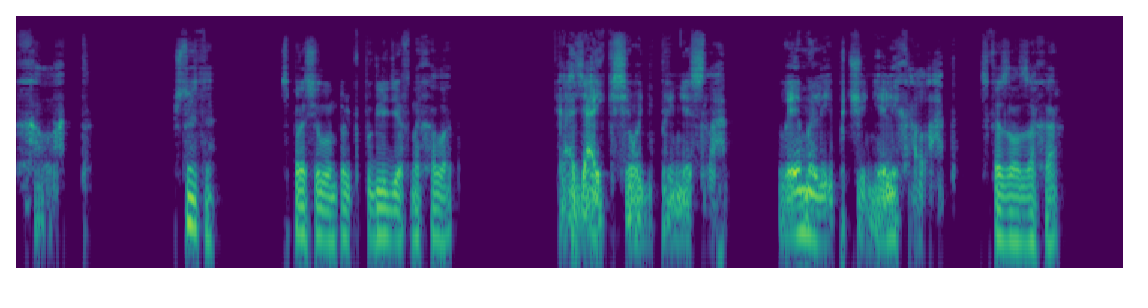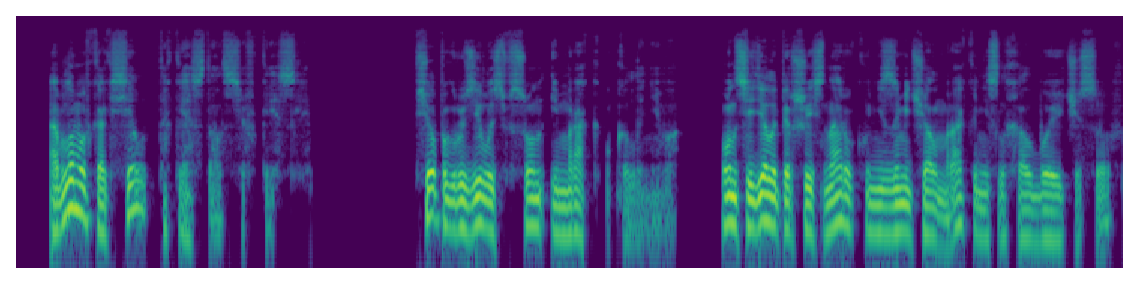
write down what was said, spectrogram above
халат. — Что это? — спросил он, только поглядев на халат. — Хозяйка сегодня принесла. Вымыли и починили халат, — сказал Захар. Обломов как сел, так и остался в кресле. Все погрузилось в сон и мрак около него. Он сидел, опершись на руку, не замечал мрака, не слыхал боя часов.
